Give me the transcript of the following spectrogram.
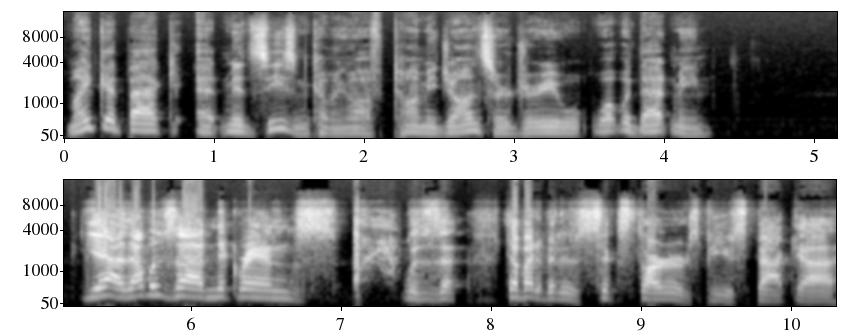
might get back at midseason coming off Tommy John surgery. What would that mean? Yeah, that was uh, Nickrand's was uh, that might have been his sixth starters piece back uh,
